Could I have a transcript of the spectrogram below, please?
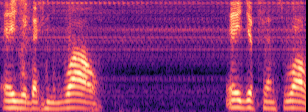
এই যে দেখেন ওয়াও এই যে ফ্রেন্ডস ওয়াও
